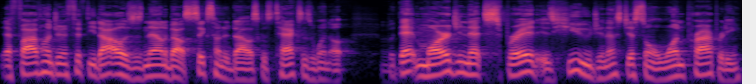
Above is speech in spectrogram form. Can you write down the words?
That $550 is now about $600 because taxes went up. Mm-hmm. But that margin, that spread is huge. And that's just on one property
